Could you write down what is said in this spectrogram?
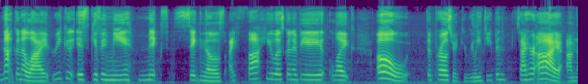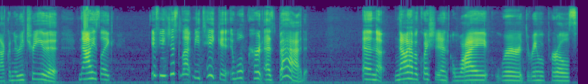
Not gonna lie, Riku is giving me mixed signals. I thought he was gonna be like, oh, the pearls are like really deep inside her eye. I'm not gonna retrieve it. Now he's like, if you just let me take it, it won't hurt as bad. And uh, now I have a question why were the rainbow pearls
